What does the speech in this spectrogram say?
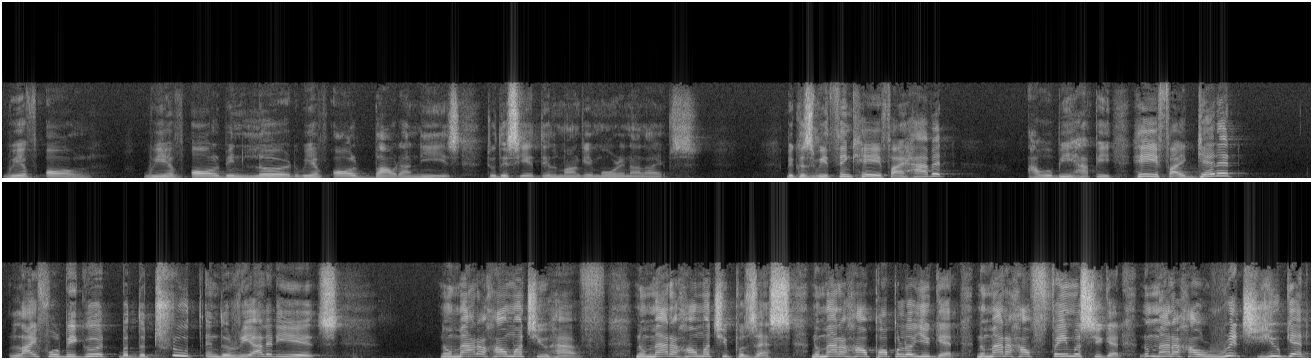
we have all we have all been lured. We have all bowed our knees to this ye dil mange more in our lives. Because we think hey if i have it i will be happy. Hey if i get it life will be good. But the truth and the reality is no matter how much you have, no matter how much you possess, no matter how popular you get, no matter how famous you get, no matter how rich you get,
